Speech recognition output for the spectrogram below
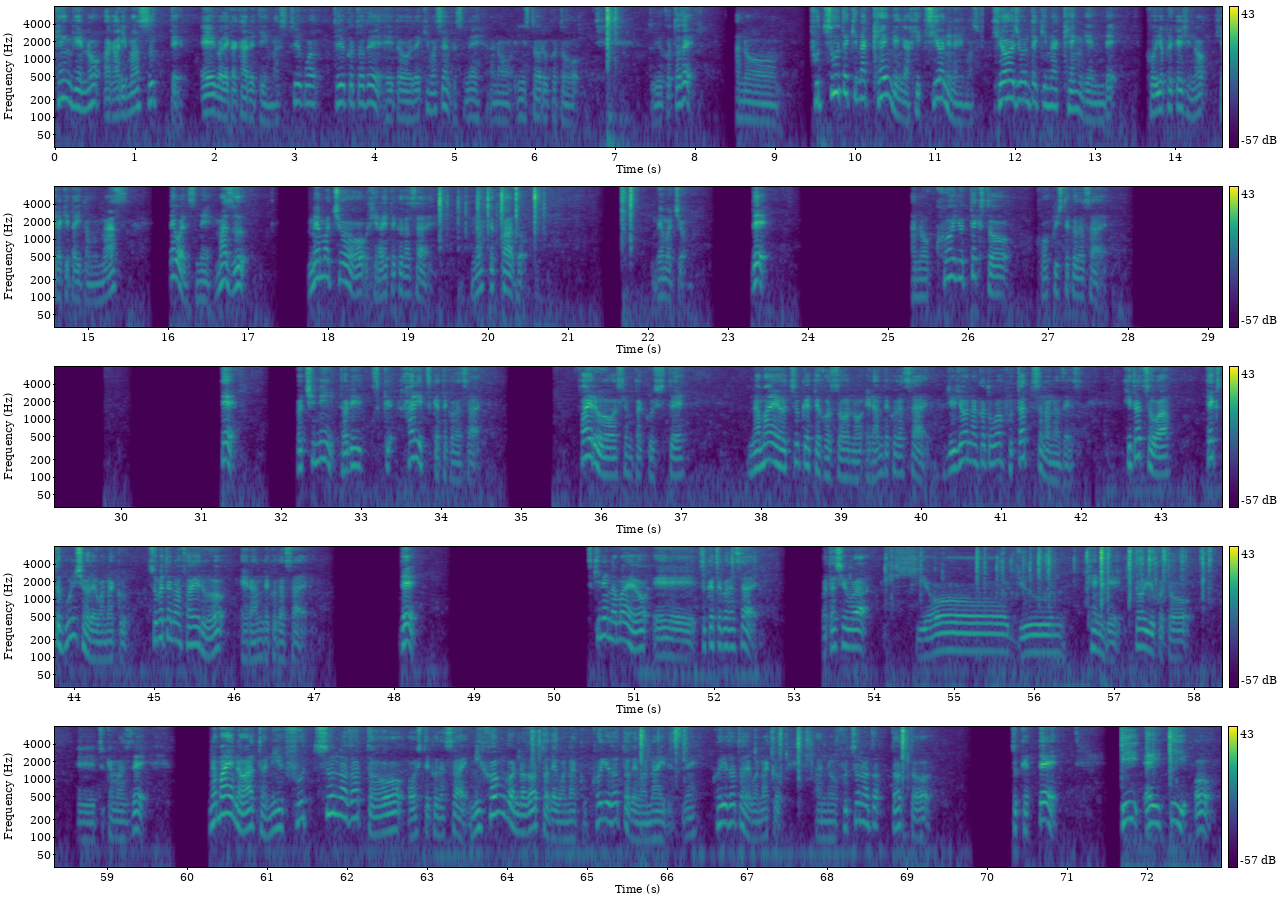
権限の上がりますって英語で書かれています。というということで、えっ、ー、と、できませんですね。あの、インストールことを。ということで、あの、普通的な権限が必要になります。標準的な権限で、こういうアプリケーションを開きたいと思います。ではですね、まず、メモ帳を開いてください。ノットパッド。メモ帳。で、あの、こういうテキストをコピーしてください。で、こっちに取り付け、貼り付けてください。ファイルを選択して、名前を付けて保存を選んでください。重要なことは2つなのです。1つは、テキスト文章ではなく、すべてのファイルを選んでください。で、好きな名前を、えー、つけてください。私は、標準権限ということを、えー、つけますで、名前の後に普通のドットを押してください。日本語のドットではなく、こういうドットではないですね。こういうドットではなく、あの、普通のドットをつけて、DAT を、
